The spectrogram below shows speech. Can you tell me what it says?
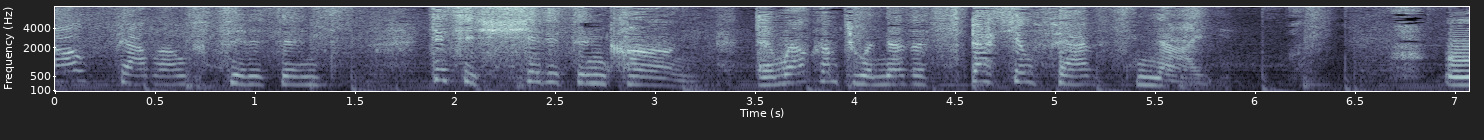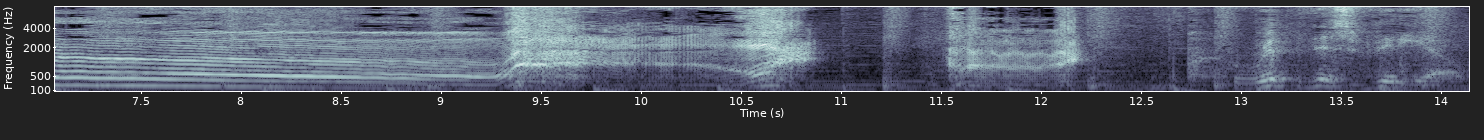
Hello, fellow citizens. This is Citizen Kong, and welcome to another special Fast Night. Ah, Rip this video.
